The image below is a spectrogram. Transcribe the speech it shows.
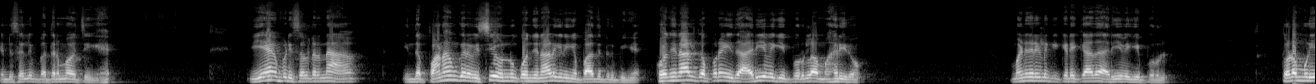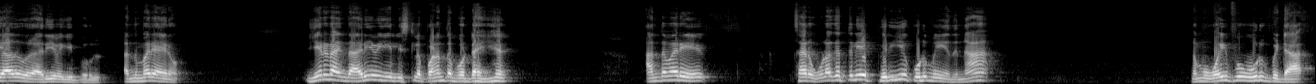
என்று சொல்லி பத்திரமா வச்சுங்க ஏன் இப்படி சொல்கிறேன்னா இந்த பணங்கிற விஷயம் இன்னும் கொஞ்ச நாளுக்கு நீங்கள் பார்த்துட்டு இருப்பீங்க. கொஞ்ச நாளுக்கு அப்புறம் இது அரிய வகை பொருளாக மாறிடும் மனிதர்களுக்கு கிடைக்காத அரிய வகை பொருள். தொட முடியாத ஒரு அரிய வகை பொருள். அந்த மாதிரி ஆயிரும். ஏனடா இந்த அறிவை லிஸ்ட்டில் பணத்தை போட்டாங்க? அந்த மாதிரி சார் உலகத்திலேயே பெரிய கொடுமை எதுனா நம்ம ஒய்ஃபு ஊருக்கு போயிட்டா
